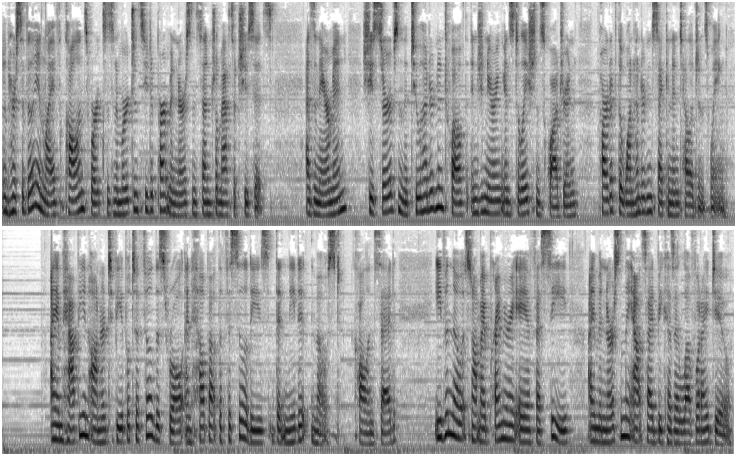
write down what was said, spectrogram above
In her civilian life, Collins works as an emergency department nurse in central Massachusetts. As an airman, she serves in the 212th Engineering Installation Squadron, part of the 102nd Intelligence Wing. I am happy and honored to be able to fill this role and help out the facilities that need it most, Collins said. Even though it's not my primary AFSC, I am a nurse on the outside because I love what I do,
